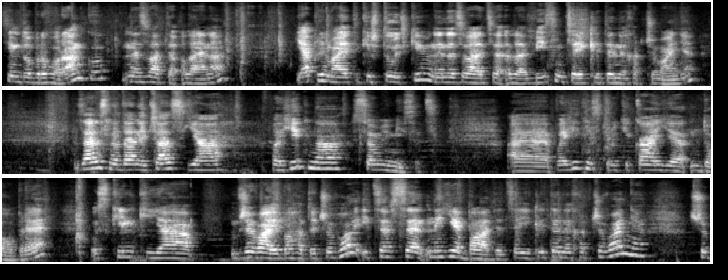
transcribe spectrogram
Всім доброго ранку. Мене звати Олена. Я приймаю такі штучки, вони називаються ЛФ8, це є клітинне харчування. Зараз на даний час я вагітна сьомий місяць. Е, вагітність протікає добре, оскільки я вживаю багато чого, і це все не є БАДи, це є клітинне харчування, щоб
